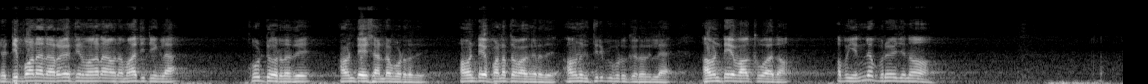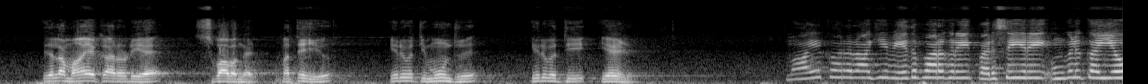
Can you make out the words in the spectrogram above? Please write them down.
நெட்டிப்பான நரகத்தின் மகனை அவனை மாற்றிட்டீங்களா கூட்டு வர்றது அவன்கிட்டே சண்டை போடுறது. அவன்கிட்டயே பணத்தை வாங்குறது அவனுக்கு திருப்பி கொடுக்கறது இல்ல. அவன்கிட்டயே வாக்குவாதம். அப்ப என்ன பிரயோஜனம்? இதெல்லாம் மாயக்காரருடைய சுபாவங்கள். மத்தையு இருபத்தி மூன்று இருபத்தி ஏழு. மாயக்காரராகிய வேதபாரகரை பரிசெயரை உங்களுக்கு ஐயோ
